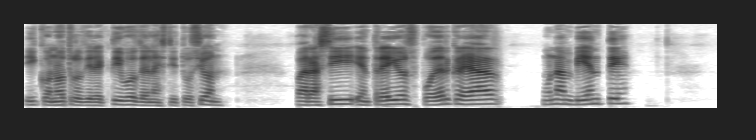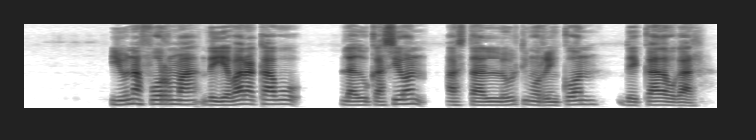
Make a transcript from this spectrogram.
y con otros directivos de la institución, para así entre ellos poder crear un ambiente y una forma de llevar a cabo la educación hasta el último rincón de cada hogar.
